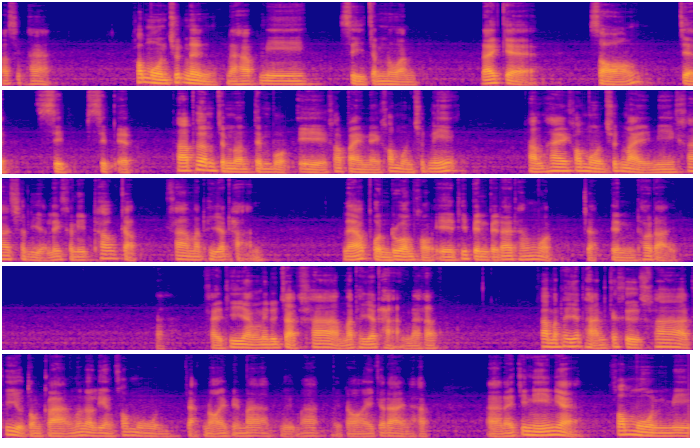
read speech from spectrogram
ข้อ15ข้อมูลชุดหนึ่งนะครับ มี 4จำนวน ได้แก่ 2 7 10 11 ถ้าเพิ่มจำนวนเต็มบวก a เข้าไปในข้อมูลชุดนี้ทำให้ข้อมูลชุดใหม่มีค่าเฉลี่ยเลขคณิตเท่ากับค่ามัธยฐาน แล้วผลรวมของ a ที่เป็นไปได้ทั้งหมดจะเป็นเท่าใด ใครที่ยังไม่รู้จักค่ามัธยฐานนะครับ ค่ามัธยฐานก็คือค่าที่อยู่ตรงกลางเมื่อเราเรียงข้อมูลจากน้อยไปมากหรือมากไปน้อยก็ได้นะครับในที่นี้เนี่ยข้อมูลมี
